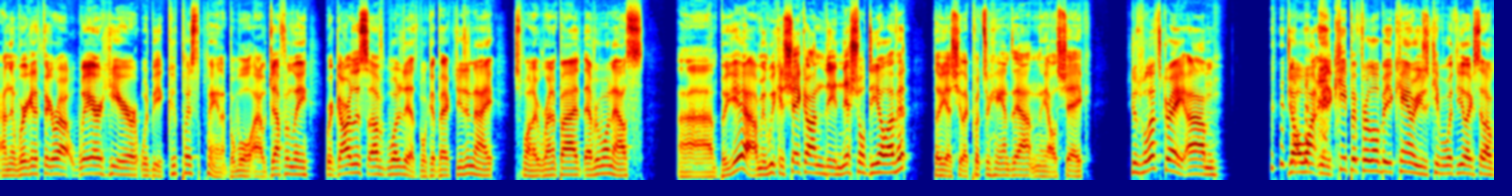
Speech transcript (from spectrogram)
and then we're going to figure out where here would be a good place to plan it. But we'll, I'll definitely, regardless of what it is, we'll get back to you tonight. Just want to run it by everyone else. Uh, but yeah, I mean, we can shake on the initial deal of it. So yeah, she like puts her hands out and they all shake. She goes, well, that's great. Um, if y'all want me to keep it for a little bit, you can, or you just keep it with you. Like I said, I'll,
